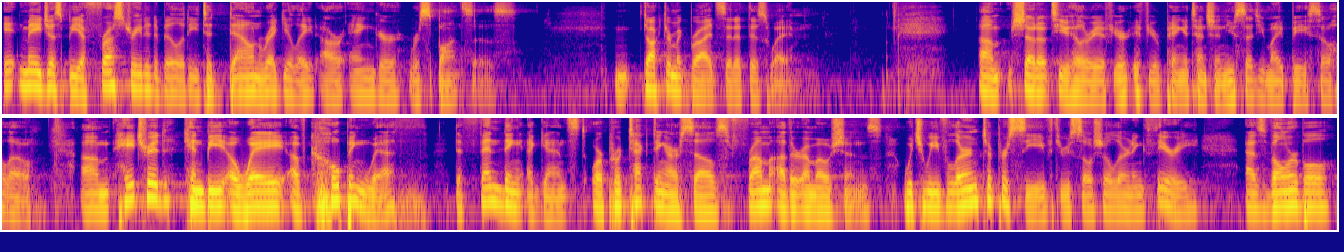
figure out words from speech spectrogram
it may just be a frustrated ability to downregulate our anger responses. Dr. McBride said it this way. Um, shout out to you, Hillary, if you're if you're paying attention. You said you might be, so hello. Um, hatred can be a way of coping with, defending against, or protecting ourselves from other emotions, which we've learned to perceive through social learning theory as vulnerable,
